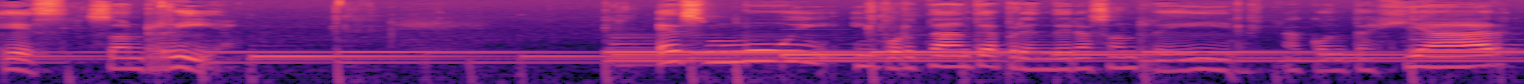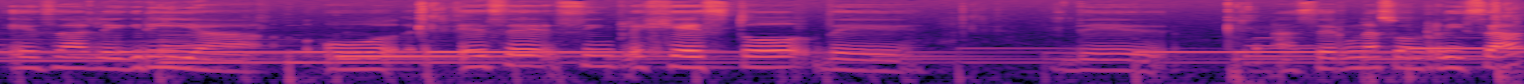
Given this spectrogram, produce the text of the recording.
es sonríe. Es muy importante aprender a sonreír, a contagiar esa alegría o ese simple gesto de, hacer una sonrisa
